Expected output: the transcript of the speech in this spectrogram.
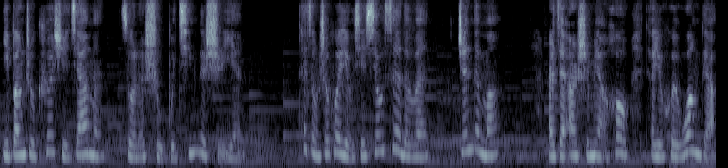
你帮助科学家们做了数不清的实验。”他总是会有些羞涩地问：“真的吗？”而在二十秒后，他又会忘掉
